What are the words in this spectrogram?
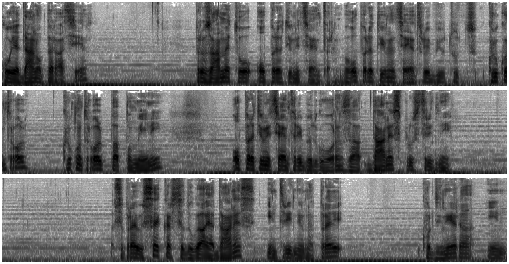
Ko je dan operacije, prevzame to operativni center. V operativnem centru je bil tudi crew control, crew control pa pomeni, operativni center je bil odgovoren za danes plus tri dni. Se pravi, vse, kar se dogaja danes in tri dni naprej, koordinira in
